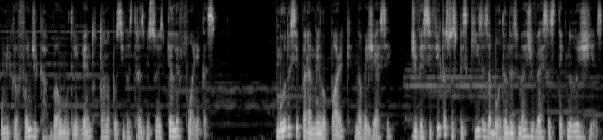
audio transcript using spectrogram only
o microfone de carvão, outro invento, torna possível as transmissões telefônicas. Muda-se para Menlo Park, Nova Jersey, diversifica suas pesquisas abordando as mais diversas tecnologias.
